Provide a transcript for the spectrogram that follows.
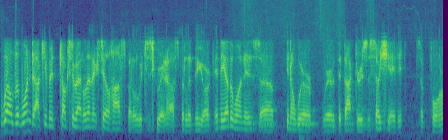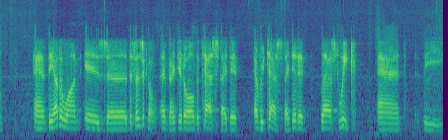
Well, the one document talks about Lenox Hill Hospital, which is a great hospital in New York, and the other one is, uh, you know, where where the doctor is associated in some form and the other one is uh, the physical. And I did all the tests. I did every test. I did it last week, and the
